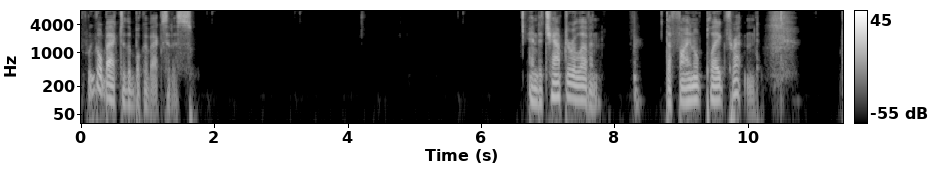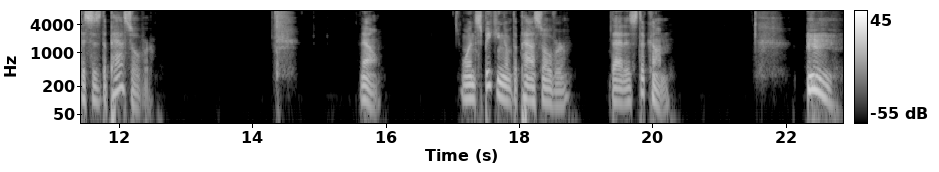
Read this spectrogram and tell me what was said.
If we go back to the book of Exodus, and to chapter 11, the final plague threatened. This is the Passover. Now, when speaking of the Passover that is to come,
